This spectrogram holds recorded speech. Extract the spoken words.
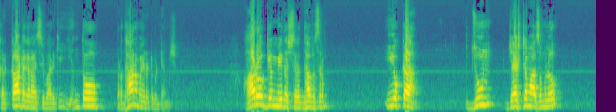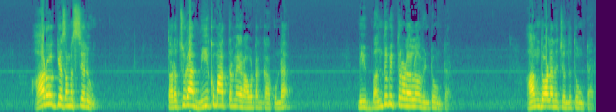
కర్కాటక రాశి వారికి ఎంతో ప్రధానమైనటువంటి అంశం. ఆరోగ్యం మీద శ్రద్ధ అవసరం. ఈ యొక్క జూన్ జ్యేష్ఠమాసములో ఆరోగ్య సమస్యలు తరచుగా మీకు మాత్రమే రావటం కాకుండా మీ బంధుమిత్రులలో వింటూ ఉంటారు. ఆందోళన చెందుతూ ఉంటారు.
